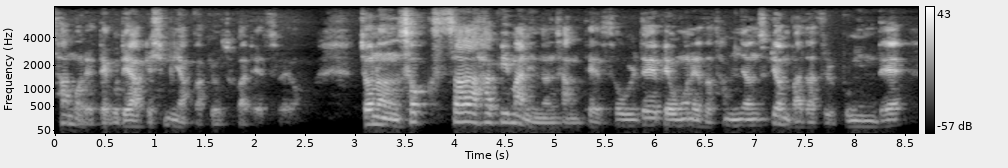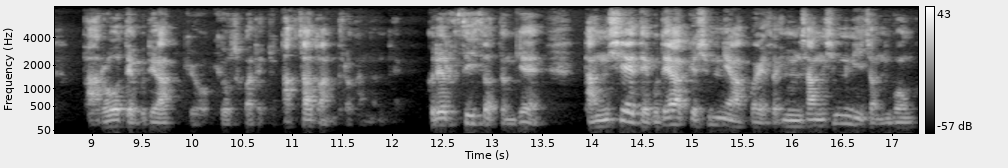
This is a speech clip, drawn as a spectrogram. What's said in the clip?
3월에 대구대학교 심리학과 교수가 됐어요. 저는 석사 학위만 있는 상태 서울대 병원에서 3년 수련 받았을 뿐인데 바로 대구대학교 교수가 됐죠. 박사도 안 들어갔는데. 그럴 수 있었던 게 당시에 대구대학교 심리학과에서 임상심리 전공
